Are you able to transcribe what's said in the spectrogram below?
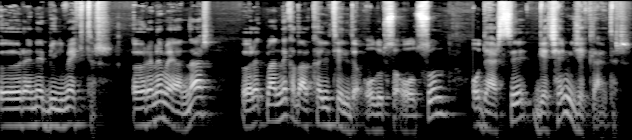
Öğrenebilmektir. Öğrenemeyenler öğretmen ne kadar kaliteli de olursa olsun o dersi geçemeyeceklerdir.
